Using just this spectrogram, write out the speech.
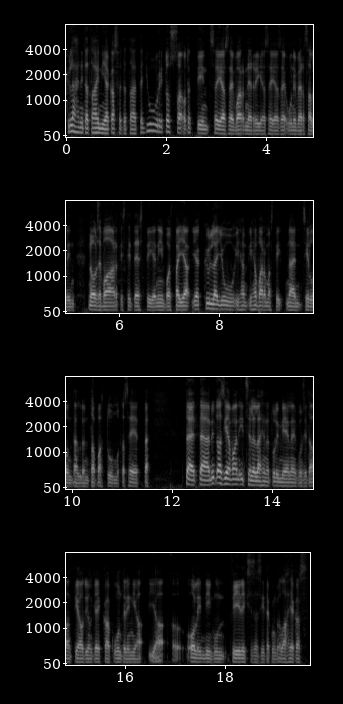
kyllähän niitä taimia kasvatetaan, että juuri tuossa otettiin se ja se Warneri ja se ja se Universalin nouseva artistitesti ja niin poispäin. Ja, ja kyllä juu, ihan, ihan varmasti näin silloin tällöin tapahtuu, mutta se, että Tämä nyt asia vaan itselle lähinnä tuli mieleen, kun sitä Antti Aution keikkaa kuuntelin ja, ja olin niin kuin fiiliksissä siitä, kuinka lahjakas –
